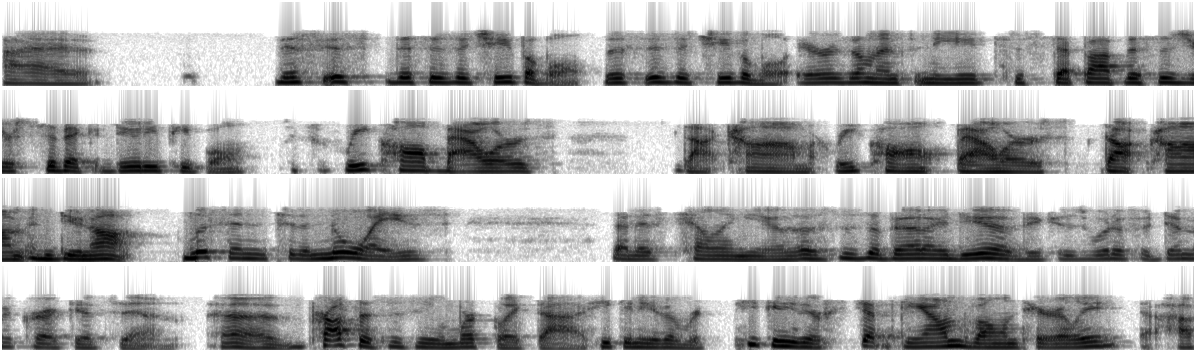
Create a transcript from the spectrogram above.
Uh, this is this is achievable. This is achievable. Arizonans need to step up. This is your civic duty people. It's recallbowers.com, recallbowers.com, and do not listen to the noise that is telling you this is a bad idea because what if a Democrat gets in? Uh, the process doesn't even work like that. He can either he can either step down voluntarily uh,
